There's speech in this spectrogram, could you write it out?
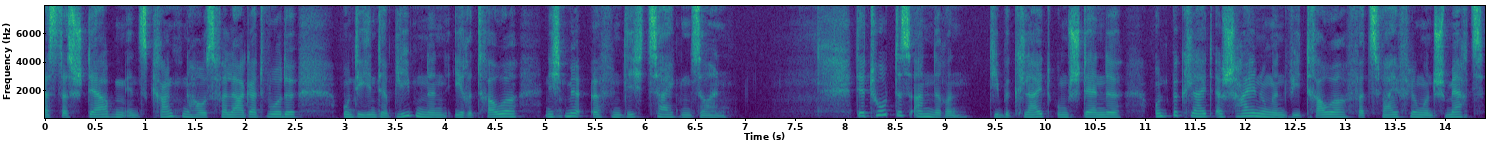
dass das Sterben ins Krankenhaus verlagert wurde und die Hinterbliebenen ihre Trauer nicht mehr öffentlich zeigen sollen. Der Tod des anderen, die Begleitumstände und Begleiterscheinungen wie Trauer, Verzweiflung und Schmerz,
